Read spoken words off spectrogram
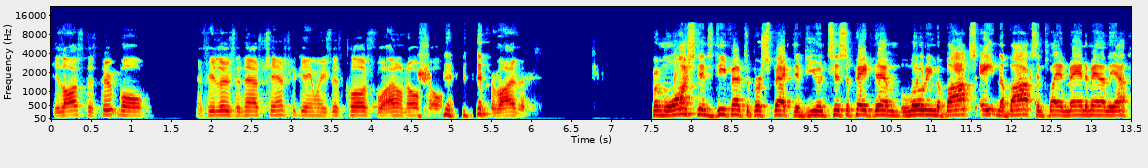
he lost the Super Bowl. If he loses the national championship game when he's this close, well, I don't know if he'll survive it. From Washington's defensive perspective, do you anticipate them loading the box, eight in the box, and playing man to man on the out?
